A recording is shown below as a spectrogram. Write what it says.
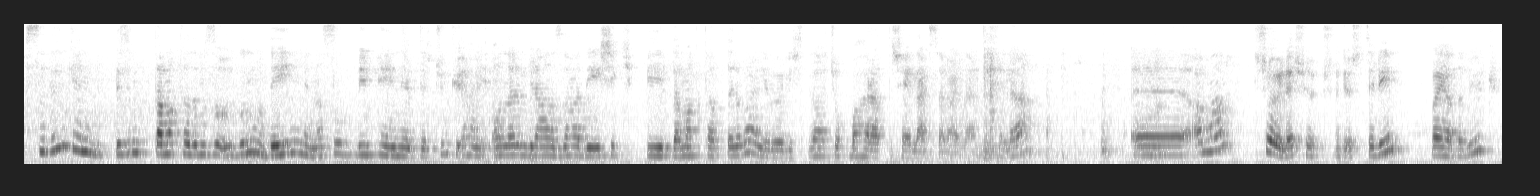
Aslında dedim ki hani bizim damak tadımıza uygun mu değil mi? Nasıl bir peynirdir? Çünkü hani onların biraz daha değişik bir damak tatları var ya böyle işte daha çok baharatlı şeyler severler mesela. E, ama şöyle şu, şunu göstereyim. Bayağı da büyük.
